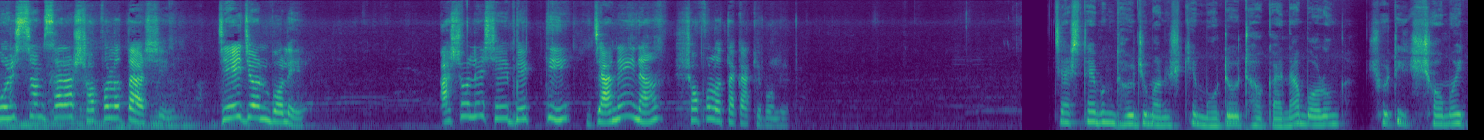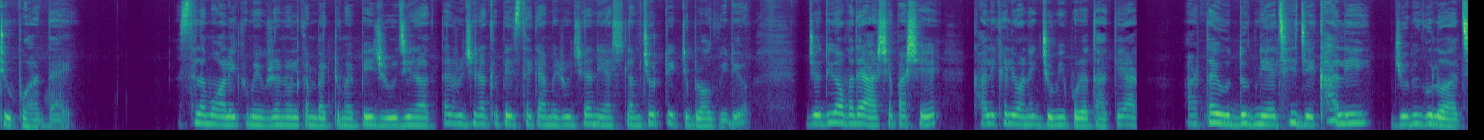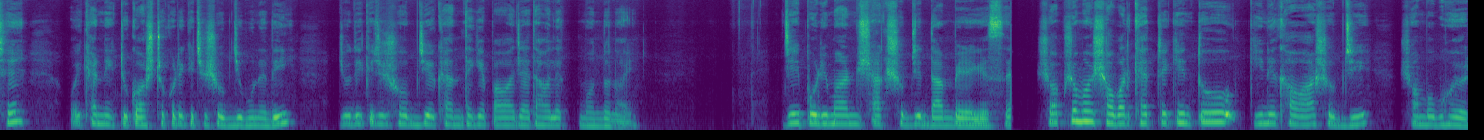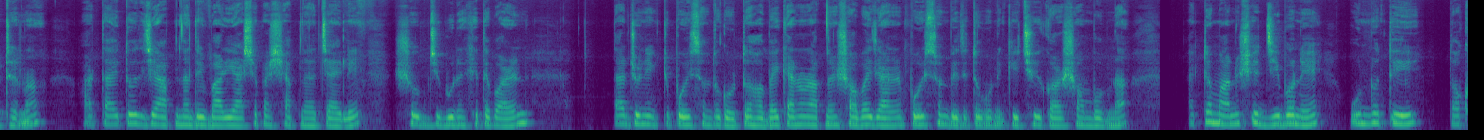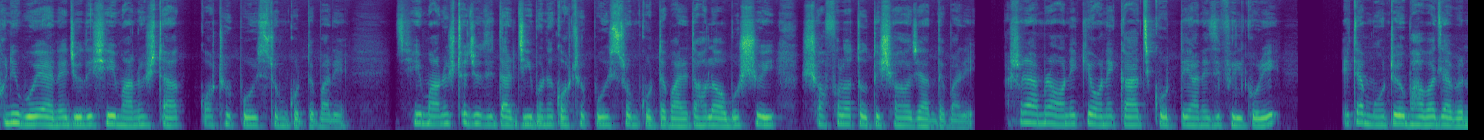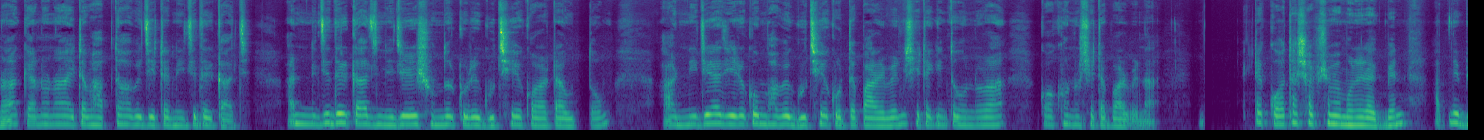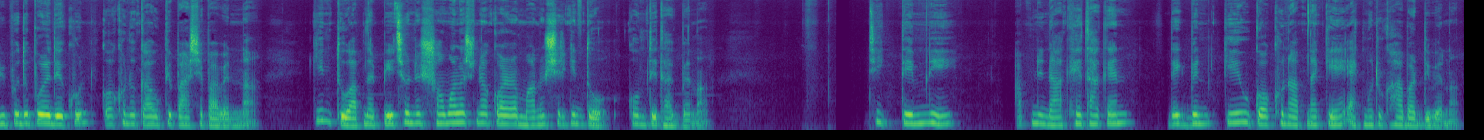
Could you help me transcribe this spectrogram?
পরিশ্রম ছাড়া সফলতা আসে। যেই জন বলে, আসলে সেই ব্যক্তি জানেই না সফলতা কাকে বলে। চেষ্টা এবং ধৈর্য মানুষকে মোটেও ঠকায় না, বরং সঠিক সময়টি উপহার দেয়। আসসালামু আলাইকুম ইবরান welcome back to my page Rujina Akter. রুজিনাকে page থেকে আমি রুজিনা নিয়ে আসলাম ছোট্ট একটি ব্লগ ভিডিও যদিও আমাদের আশেপাশে খালি খালি অনেক জমি পড়ে থাকে, আর আর তাই উদ্যোগ নিয়েছি যে খালি জমিগুলো আছে ওইখানে একটু কষ্ট করে কিছু সবজি বুনে দিই। যদি কিছু সবজি এখান থেকে পাওয়া যায় তাহলে মন্দ নয়। যেই পরিমাণ শাকসবজির দাম বেড়ে গেছে, সবসময় সবার ক্ষেত্রে কিন্তু কিনে খাওয়া সবজি সম্ভব হয়ে ওঠে না। আর তাই তো যে আপনাদের বাড়ির আশেপাশে আপনারা চাইলে সবজি বুনে খেতে পারেন, তার জন্য একটু পরিশ্রম তো করতে হবে। কেননা আপনারা সবাই জানেন পরিশ্রম ব্যতীত কোনো কিছুই করা সম্ভব না। একটা মানুষের জীবনে উন্নতি তখনই বয়ে আনে যদি সেই মানুষটা কঠোর পরিশ্রম করতে পারে। সেই মানুষটা যদি তার জীবনে কঠোর পরিশ্রম করতে পারে, তাহলে অবশ্যই সফলতা অতি সহজে আনতে পারে। আসলে আমরা অনেকে অনেক কাজ করতে আনেজি ফিল করি। এটা মোটেও ভাবা যাবে না, কেননা এটা ভাবতে হবে যে এটা নিজেদের কাজ। আর নিজেদের কাজ নিজেরাই সুন্দর করে গুছিয়ে করাটা উত্তম। আর নিজেরা যেরকমভাবে গুছিয়ে করতে পারবেন, সেটা কিন্তু অন্যরা কখনো সেটা পারবে না। একটা কথা সবসময় মনে রাখবেন, আপনি বিপদে পড়ে দেখুন, কখনো কাউকে পাশে পাবেন না। কিন্তু আপনার পেছনে সমালোচনা করার মানুষের কিন্তু কমতি থাকবে না। ঠিক তেমনি আপনি না খেয়ে থাকেন, দেখবেন কেউ কখনো আপনাকে এক মুঠো খাবার দিবে না।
